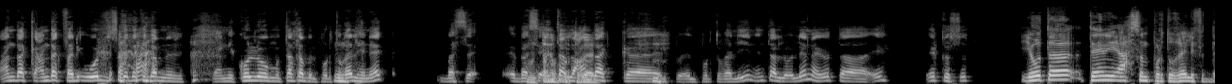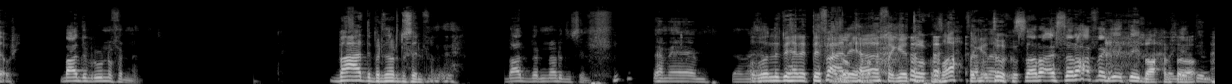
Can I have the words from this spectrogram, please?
عندك عندك فريق وولفز كده كده يعني كله منتخب البرتغال هناك. بس بس انت اللي. عندك البرتغاليين انت اللي قول لنا يوتا إيه إيه قصته يوتا تاني احسن برتغالي في الدوري بعد برونو فرنانديز بعد برناردو سيلفا بعد برناردو سيلفا تمام تمام أظن دي هنتفق عليها. فاجئتكم صح. فاجئتكم الصراحة الصراحة فاجئتني صح. فاجئتني.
